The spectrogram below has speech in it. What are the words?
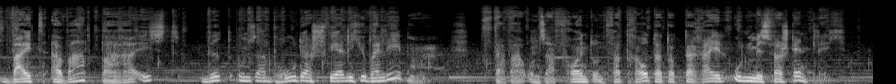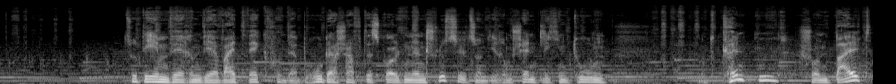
weit erwartbarer ist, wird unser Bruder schwerlich überleben. Da war unser Freund und Vertrauter Dr. Reil unmissverständlich. Zudem wären wir weit weg von der Bruderschaft des goldenen Schlüssels und ihrem schändlichen Tun und könnten schon bald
